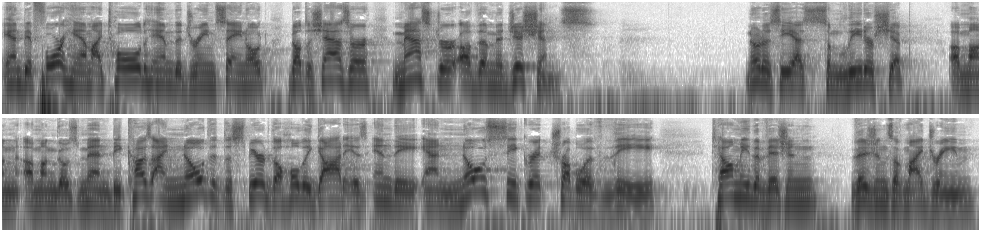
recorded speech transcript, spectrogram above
And before him, I told him the dream, saying, O Belteshazzar, master of the magicians. Notice he has some leadership among, among those men, because I know that the Spirit of the Holy God is in thee, and no secret troubleth thee. Tell me the vision, visions of my dream,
